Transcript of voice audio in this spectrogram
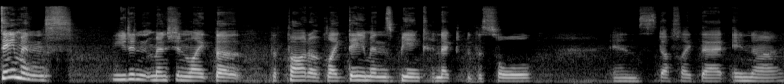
daemons, you didn't mention like the the thought of like daemons being connected to the soul and stuff like that in uh,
